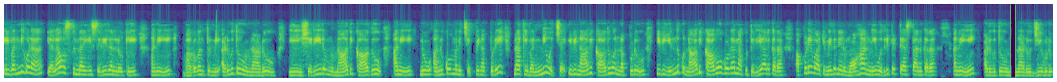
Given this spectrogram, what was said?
ఇవన్నీ కూడా ఎలా వస్తున్నాయి ఈ శరీరంలోకి అని భగవంతుణ్ణి అడుగుతూ ఉన్నాడు. ఈ శరీరము నాది కాదు అని నువ్వు అనుకోమని చెప్పినప్పుడే నాకు ఇవన్నీ వచ్చాయి. ఇవి నావి కాదు అన్నప్పుడు ఇవి ఎందుకు నావి కావో కూడా నాకు తెలియాలి కదా. అప్పుడే వాటి మీద నేను మోహాన్ని వదిలిపెట్టేస్తాను కదా అని అడుగుతూ ఉన్నాడు జీవుడు.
